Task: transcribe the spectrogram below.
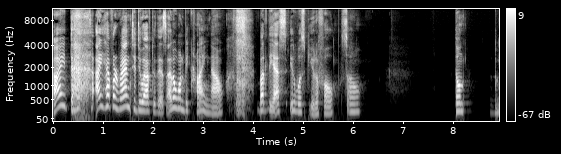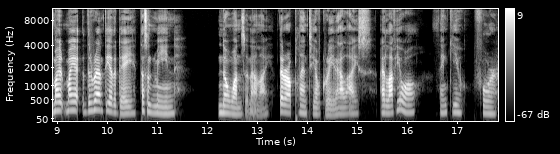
I, I have a rant to do after this. I don't want to be crying now. But yes, it was beautiful. So don't my my the rant the other day doesn't mean no one's an ally. There are plenty of great allies. I love you all. Thank you for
